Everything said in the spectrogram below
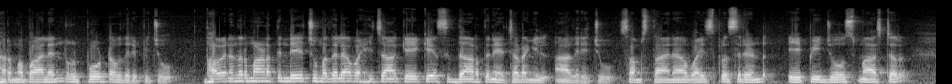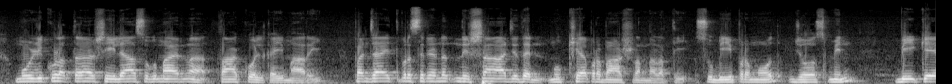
ധർമ്മപാലൻ റിപ്പോർട്ട് അവതരിപ്പിച്ചു. ഭവന നിർമ്മാണത്തിന്റെ ചുമതല വഹിച്ച കെ കെ സിദ്ധാർത്ഥനെ ചടങ്ങിൽ ആദരിച്ചു. സംസ്ഥാന vice president A P Jose master മൂഴിക്കുളത്ത് ഷീല സുകുമാരന് താക്കോൽ കൈമാറി. പഞ്ചായത്ത് പ്രസിഡന്റ് നിഷ അജിതൻ മുഖ്യ പ്രഭാഷണം നടത്തി. Subi Pramod Josmin B K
